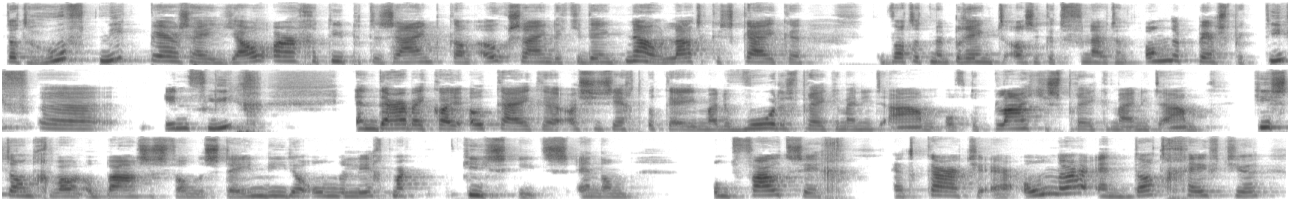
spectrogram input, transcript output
dat hoeft niet per se jouw archetype te zijn. Het kan ook zijn dat je denkt, nou laat ik eens kijken wat het me brengt als ik het vanuit een ander perspectief eh, invlieg. En daarbij kan je ook kijken als je zegt, oké, maar de woorden spreken mij niet aan of de plaatjes spreken mij niet aan. Kies dan gewoon op basis van de steen die eronder ligt, maar kies iets. En dan ontvouwt zich het kaartje eronder en dat geeft je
